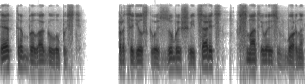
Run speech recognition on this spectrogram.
Это была глупость, процедил сквозь зубы швейцарец, всматриваясь в Борна.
